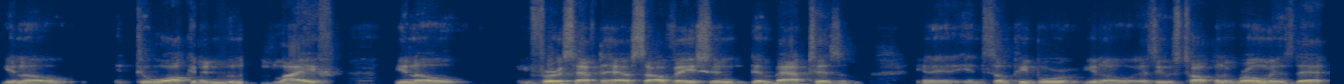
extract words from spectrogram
you know, to walk in a new life, you know, you first have to have salvation, then baptism. And, and some people, you know, as he was talking to Romans, that,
